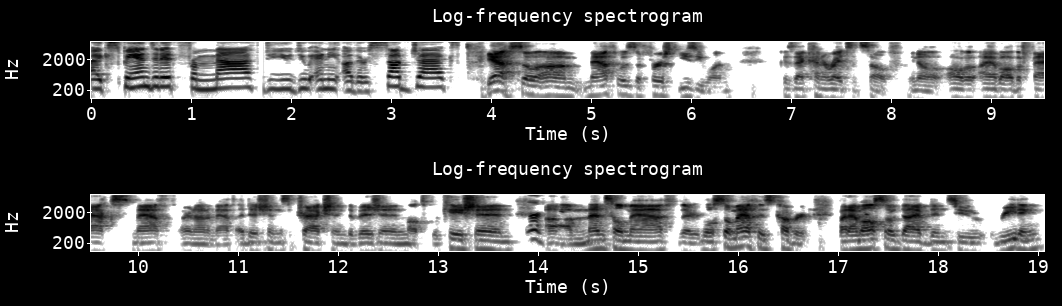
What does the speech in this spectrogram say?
expanded it from math? Do you do any other subjects? Yeah, so um, math was the first easy one. because that kind of writes itself. You know, all the, I have all the facts, math or not a math, addition, subtraction, division, multiplication, sure. um, mental math. There, well, so math is covered, but I'm also dived into reading,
